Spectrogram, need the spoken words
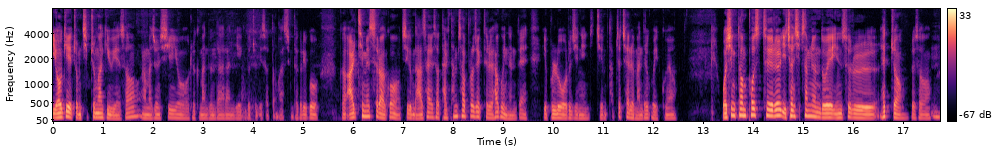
여기에 좀 집중하기 위해서 아마존 CEO를 그만둔다라는 얘기도 좀 있었던 것 같습니다. 그리고 그 알티미스라고 지금 나사에서 달 탐사 프로젝트를 하고 있는데 이 블루 오리진이 지금 탑재체를 만들고 있고요. 워싱턴 포스트를 2013년도에 인수를 했죠. 그래서 음.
